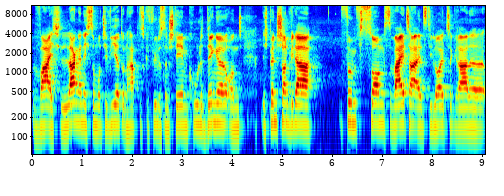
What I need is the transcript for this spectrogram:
war ich lange nicht so motiviert und habe das Gefühl, es entstehen coole Dinge und ich bin schon wieder fünf Songs weiter, als die Leute gerade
